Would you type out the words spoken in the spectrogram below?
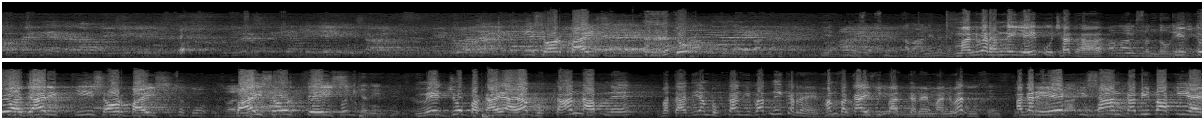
और मैंने अगर आप देखेंगे इक्कीस और बाईस दो मानवर, हमने यही पूछा था कि 2021 और 22 22 और 23 में जो बकाया आया, भुगतान आपने बता दिया, हम भुगतान की बात नहीं कर रहे हैं, हम बकाये की बात कर रहे हैं, मानवर। अगर एक किसान का भी बाकी है,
